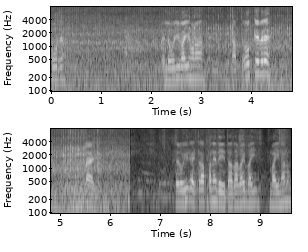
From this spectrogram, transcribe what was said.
ਤੋੜ ਦਿਓ। ਤੇ ਲੋ ਜੀ ਬਾਈ ਹੁਣ ਕੱਪ ਓਕੇ ਵੀਰੇ। ਲੈ ਜੀ। ਫਿਰ ਉਹੀ ਟਰੈਕਟਰ ਆਪਾਂ ਨੇ ਦੇ ਦਿੱਤਾ ਤਾ ਬਾਈ ਬਾਈ ਬਾਈ ਇਹਨਾਂ ਨੂੰ।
